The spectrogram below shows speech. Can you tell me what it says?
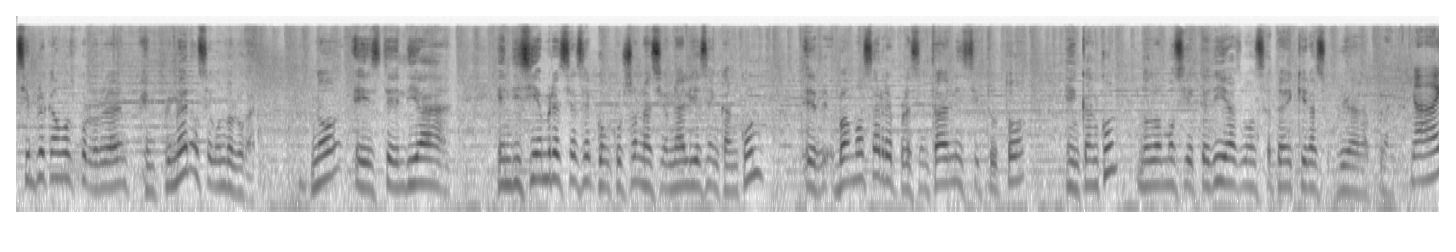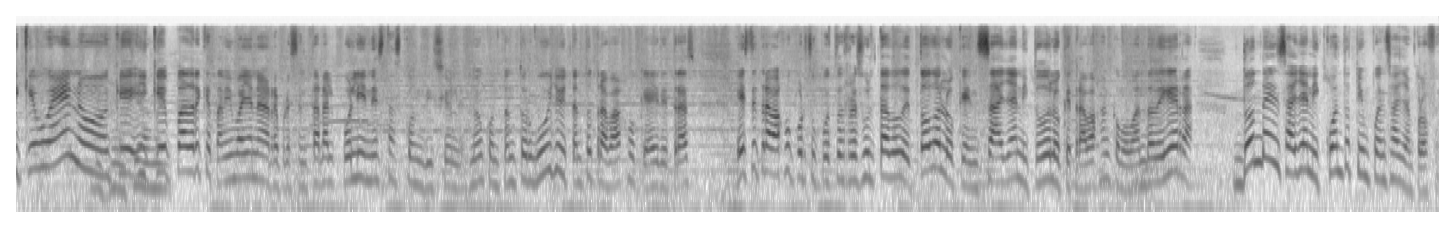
siempre quedamos por lo en, en primero o segundo lugar. ¿no? Este, el día, en diciembre se hace el concurso nacional y es en Cancún. Eh, vamos a representar al instituto en Cancún. Nos vamos siete días, vamos a tener que ir a sufrir a la playa. Ay, qué bueno. Qué- y qué padre que también vayan a representar al poli en estas condiciones, ¿no? Con tanto orgullo y tanto trabajo que hay detrás. Este trabajo, por supuesto, es resultado de todo lo que ensayan y todo lo que trabajan como banda de guerra. ¿Dónde ensayan y cuánto tiempo ensayan, profe?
